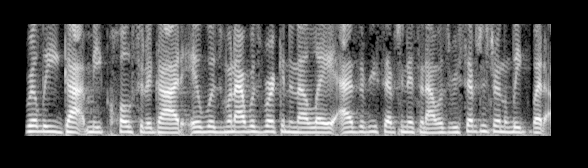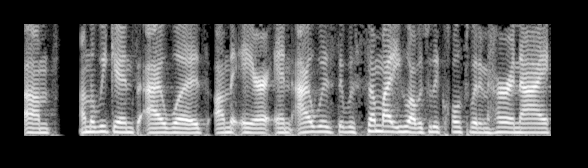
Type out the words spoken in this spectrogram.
really got me closer to God. It was when I was working in LA as a receptionist, and I was a receptionist during the week, but um on the weekends I was on the air, and I was there was somebody who I was really close with, and her and I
